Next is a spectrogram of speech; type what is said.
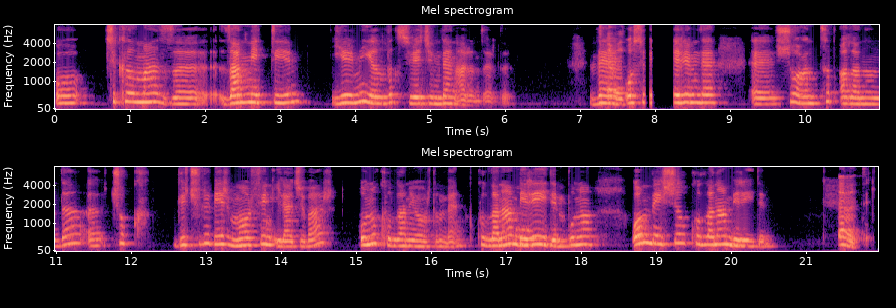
o çıkılmaz e, zannettiğim 20 yıllık sürecimden arındırdı. Ve Evet. o süreçlerimde e, şu an tıp alanında e, çok güçlü bir morfin ilacı var. Onu kullanıyordum ben. Kullanan biriydim. Bunu 15 yıl kullanan biriydim. Evet.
